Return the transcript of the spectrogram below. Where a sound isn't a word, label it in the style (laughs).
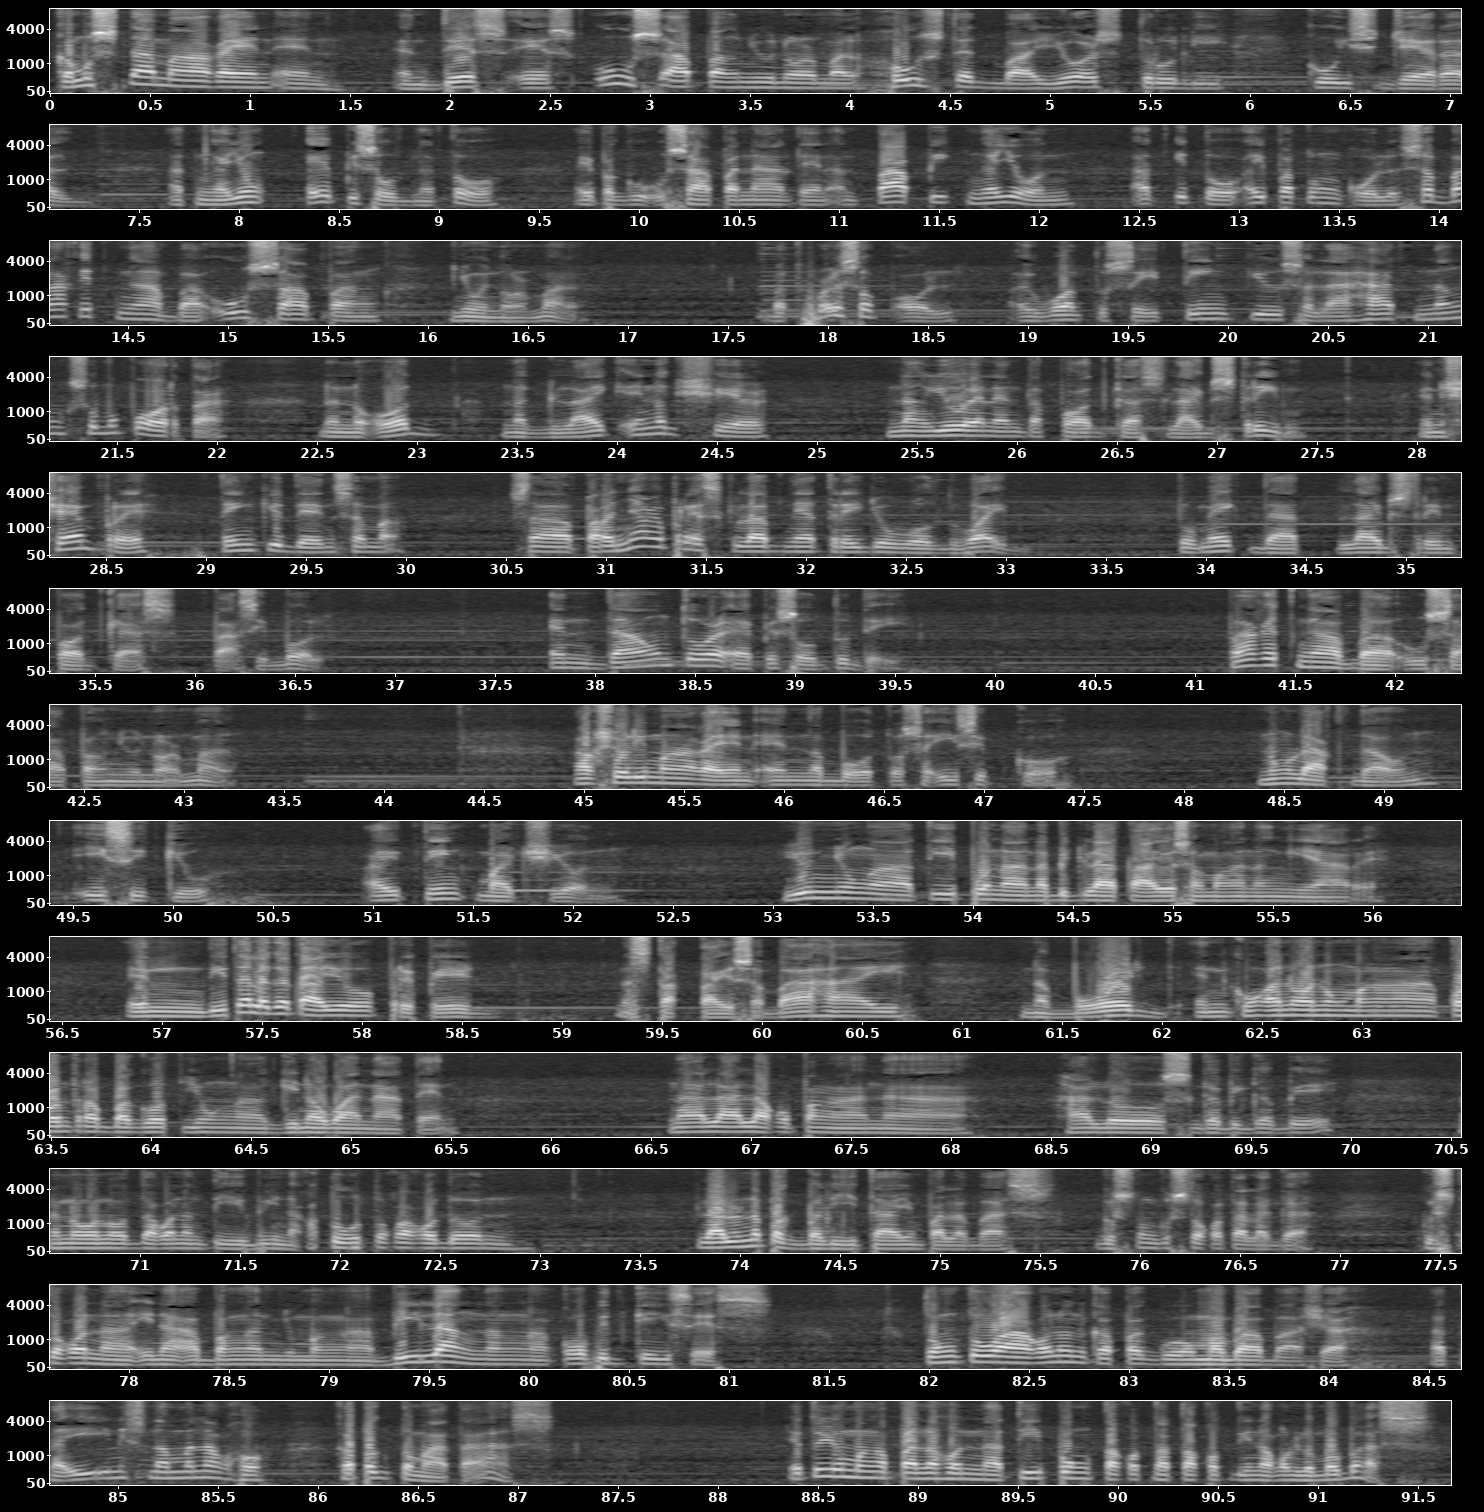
Kamusta mga KNN? And this is Usapang New Normal hosted by yours truly, Kuis Gerald. At ngayong episode na to ay pag-uusapan natin ang topic ngayon at ito ay patungkol sa bakit nga ba usapang new normal. But first of all, I want to say thank you sa lahat ng sumuporta, nanood, nag-like and nag-share ng UNN The Podcast live stream. And syempre, thank you din sa ma- sa Paranaque Press Club Net Radio Worldwide to make that live stream podcast possible. And down to our episode today. Bakit nga ba usapang new normal? Actually mga ka-NN nabuo to sa isip ko nung lockdown, ECQ, I think March yun. Yun yung uh, tipo na nabigla tayo sa mga nangyayari. And di talaga tayo prepared. Na-stuck tayo sa bahay, na bored, and kung ano-anong mga kontrabagot yung uh, ginawa natin. Naalala ko pa nga na halos gabi-gabi, nanonood ako ng TV, nakatutok ako doon. Lalo na pagbalita yung palabas. Gustong gusto ko talaga. Gusto ko na inaabangan yung mga bilang ng uh, COVID cases. Tungtuwa ako noon kapag mababa siya. At naiinis naman ako kapag tumataas. Ito yung mga panahon na tipong takot na takot din akong lumabas.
